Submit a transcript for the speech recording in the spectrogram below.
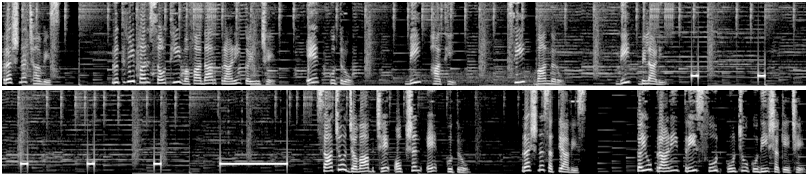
પ્રશ્ન છવ્વીસ. પૃથ્વી પર સૌથી વફાદાર પ્રાણી કયું છે? એ કૂતરો. બી હાથી. સી વાંદરો. ડી બિલાડી. સાચો જવાબ છે ઓપ્શન એ કૂતરો. પ્રશ્ન સત્યાવીસ. કયું પ્રાણી ત્રીસ ફૂટ ઊંચું કૂદી શકે છે?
